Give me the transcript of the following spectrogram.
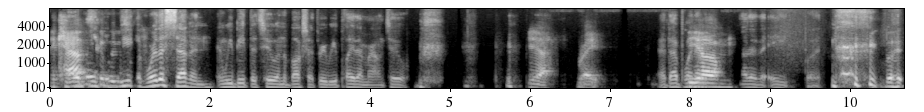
The Cavs if, we, if we're the seven and we beat the two and the Bucks are three, we play them round two. yeah, right. At that point, the, um, either the eight, but but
